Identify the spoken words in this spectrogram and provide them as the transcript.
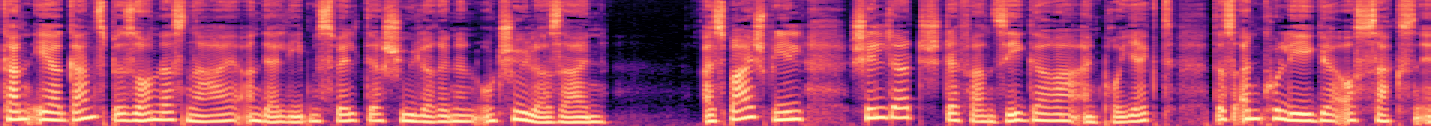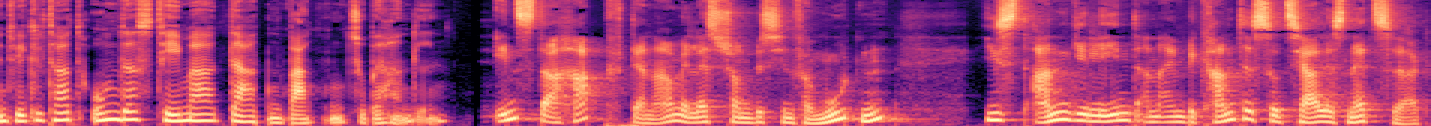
kann er ganz besonders nahe an der Lebenswelt der Schülerinnen und Schüler sein. Als Beispiel schildert Stefan Segerer ein Projekt, das ein Kollege aus Sachsen entwickelt hat, um das Thema Datenbanken zu behandeln. InstaHub, der Name lässt schon ein bisschen vermuten, ist angelehnt an ein bekanntes soziales Netzwerk.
